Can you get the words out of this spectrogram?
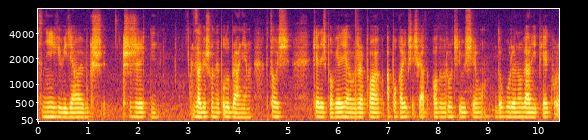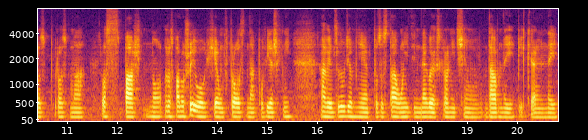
z nich widziałem krzy- krzyżyki zawieszone pod ubraniem. Ktoś kiedyś powiedział, że po apokalipsie świat odwrócił się do góry nogami, piekło roz, rozma, rozpasz, no, rozpanoszyło się wprost na powierzchni, a więc ludziom nie pozostało nic innego, jak schronić się w dawnej, piekielnej,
